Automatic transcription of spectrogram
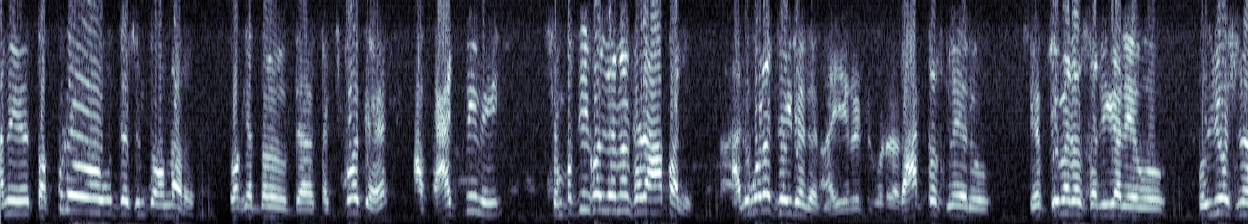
అని తప్పుడు ఉద్దేశంతో ఉన్నారు. ఒక ఇద్దరు చచ్చిపోతే ఆ ఫ్యాక్టరీని సింపతి కొలైనా సరే ఆపాలి. అది కూడా చేయలేదు డాక్టర్స్ లేరు సేఫ్టీ మెజర్స్ సరిగా లేవు. పొల్యూషన్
